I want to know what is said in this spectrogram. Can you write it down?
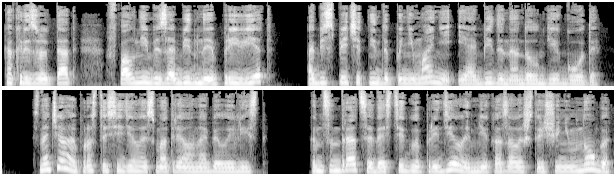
Как результат, вполне безобидное «привет» обеспечит недопонимание и обиды на долгие годы. Сначала я просто сидела и смотрела на белый лист. Концентрация достигла предела, и мне казалось, что еще немного,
